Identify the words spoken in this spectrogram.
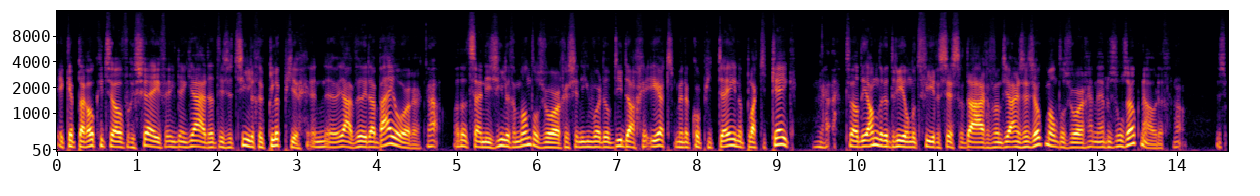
Ik heb daar ook iets over geschreven. Ik denk, ja, dat is het zielige clubje. En uh, ja, wil je daarbij horen? Ja. Want dat zijn die zielige mantelzorgers. En die worden op die dag geëerd met een kopje thee en een plakje cake. Ja. Terwijl die andere 364 dagen van het jaar zijn ze ook mantelzorger en hebben ze ons ook nodig. Ja. Dus...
